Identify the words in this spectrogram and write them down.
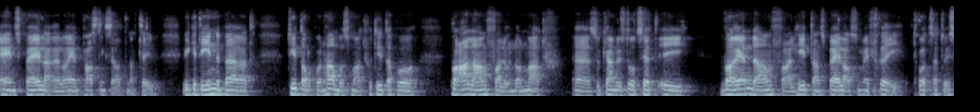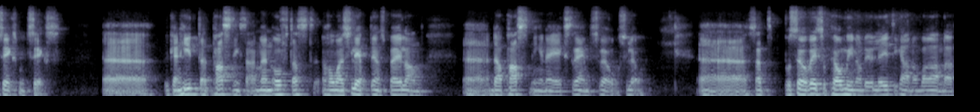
en spelare eller en passningsalternativ. Vilket innebär att tittar du på en handbollsmatch och tittar på, på alla anfall under en match eh, så kan du i stort sett i varenda anfall hitta en spelare som är fri trots att du är 6 mot 6. Eh, du kan hitta ett passningsanfall men oftast har man släppt den spelaren eh, där passningen är extremt svår att slå. Eh, så att på så vis så påminner det lite grann om varandra.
